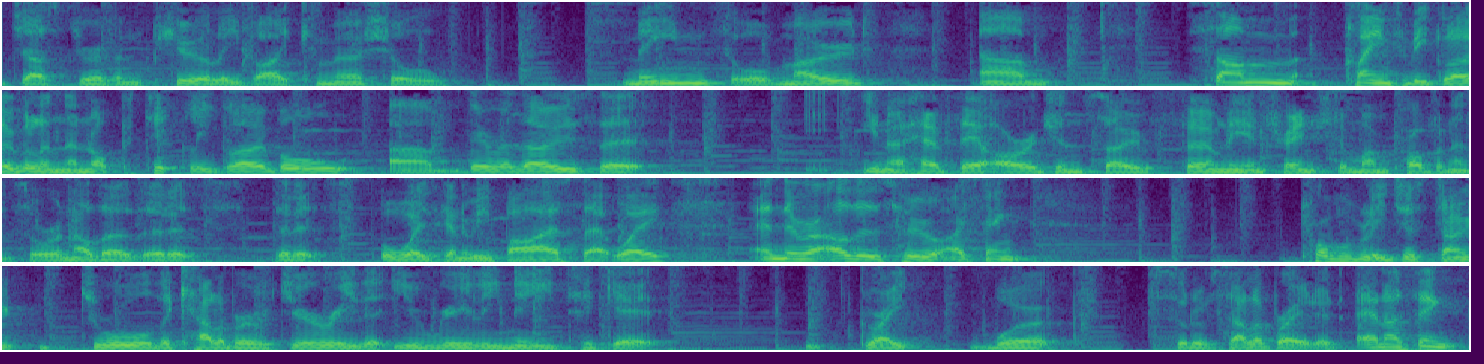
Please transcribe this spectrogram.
just driven purely by commercial means or mode. Um, some claim to be global and they're not particularly global. Um, there are those that you know have their origin so firmly entrenched in one provenance or another that it's that it's always going to be biased that way. And there are others who I think probably just don't draw the caliber of jury that you really need to get great work sort of celebrated. And I think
